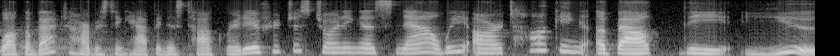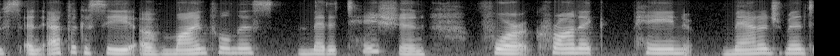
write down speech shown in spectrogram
Welcome back to Harvesting Happiness Talk Radio. If you're just joining us now, we are talking about the use and efficacy of mindfulness meditation for chronic pain management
